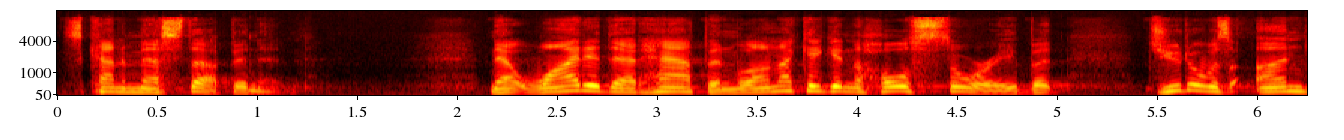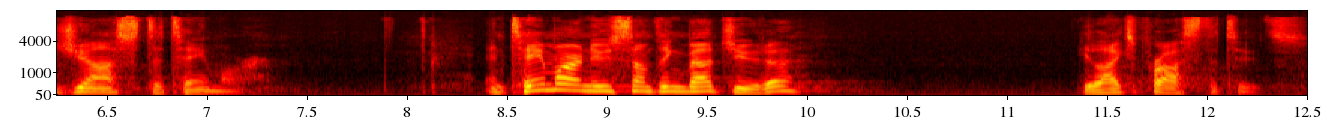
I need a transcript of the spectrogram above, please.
It's kind of messed up, isn't it? Now, why did that happen? Well, I'm not going to get into the whole story, but Judah was unjust to Tamar. And Tamar knew something about Judah. He likes prostitutes.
